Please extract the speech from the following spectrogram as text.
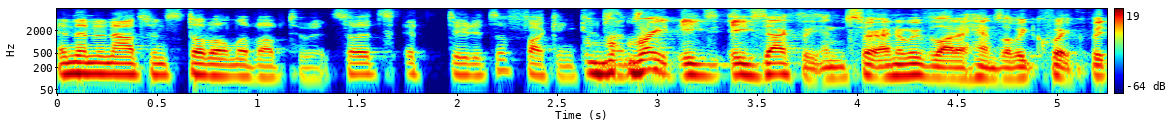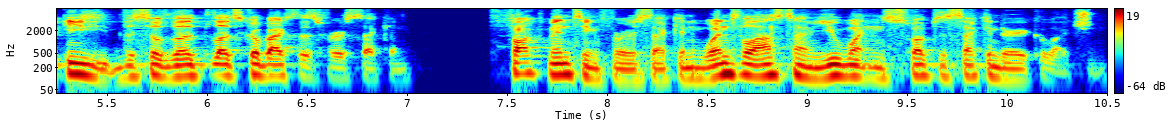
and then announcements still don't live up to it. So it's, it, dude, it's a fucking conundrum. Right, ex- exactly. And sorry, I know we have a lot of hands. I'll be quick, but easy. So let, let's go back to this for a second. Fuck minting for a second. When's the last time you went and swept a secondary collection?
